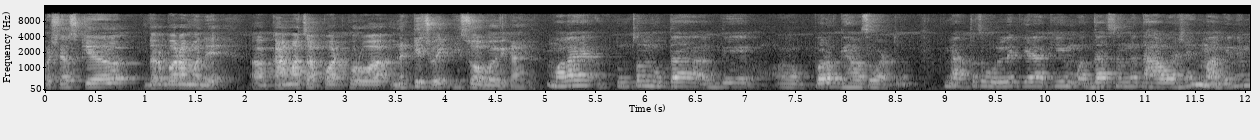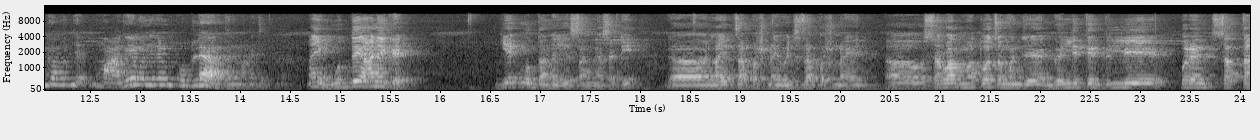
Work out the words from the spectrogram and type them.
प्रशासकीय दरबारामध्ये कामाचा पाठपुरावा नक्कीच होईल हे स्वाभाविक आहे. मला तुमचा मुद्दा अगदी परत घ्यावासा वाटतो. तुम्ही आत्ताचा उल्लेख केला की मतदारसंघ दहा वर्षांनी मागे नेमकं म्हणजे मागे म्हणजे नेमकं कुठल्या अर्थाने म्हणायचे नाही मुद्दे अनेक आहेत. एक मुद्दा नाही आहे सांगण्यासाठी लाईटचा प्रश्न आहे विजेचा प्रश्न आहे. सर्वात महत्त्वाचं म्हणजे गल्ली ते दिल्लीपर्यंत सत्ता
